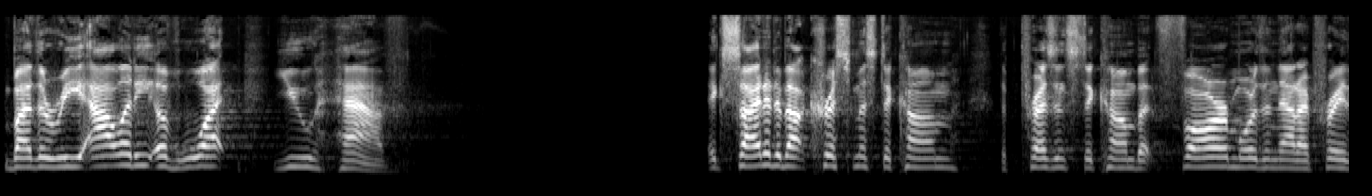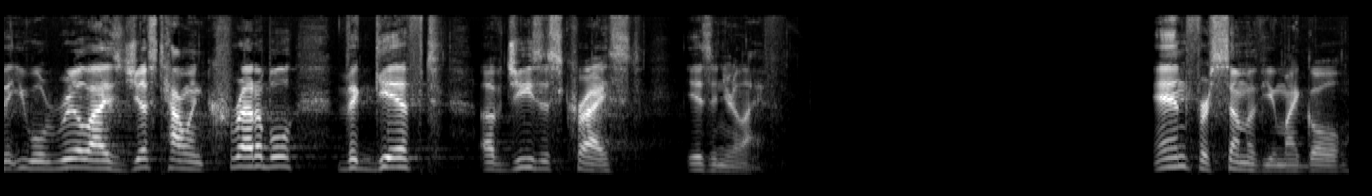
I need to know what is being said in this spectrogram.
by the reality of what you have. Excited about Christmas to come the presents to come, but far more than that, I pray that you will realize just how incredible the gift of Jesus Christ is in your life. And for some of you, my goal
